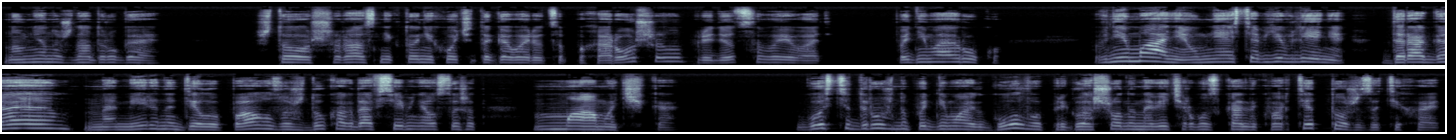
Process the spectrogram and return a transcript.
Но мне нужна другая. Что ж, раз никто не хочет договариваться по-хорошему, придется воевать. Поднимаю руку. «Внимание! У меня есть объявление! Дорогая...» Намеренно делаю паузу, жду, когда все меня услышат. «Мамочка!» Гости дружно поднимают голову, приглашенный на вечер музыкальный квартет тоже затихает.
